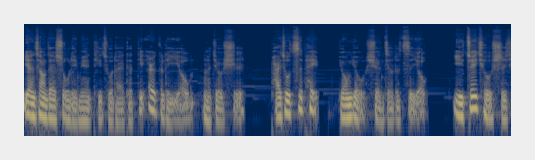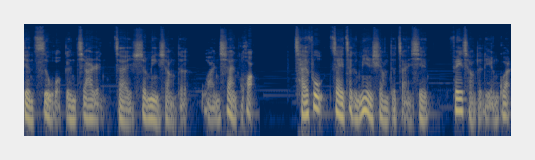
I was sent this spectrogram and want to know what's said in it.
叶仁昌在书里面提出来的第二个理由，那就是排除支配，拥有选择的自由。以追求实现自我跟家人在生命上的完善化，财富在这个面向的展现非常的连贯。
